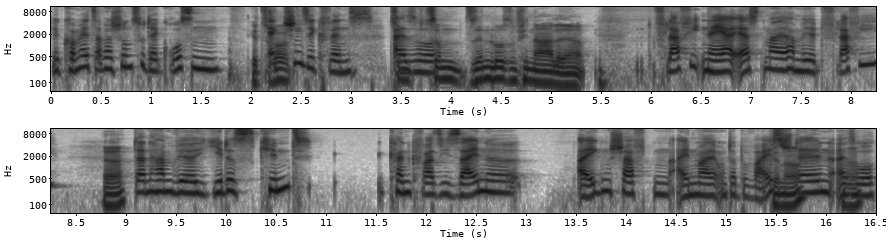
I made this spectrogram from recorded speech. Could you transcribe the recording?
Wir kommen jetzt aber schon zu der großen Actionsequenz. zum, Also zum sinnlosen Finale, ja. Fluffy, naja, erstmal haben wir Fluffy, ja. dann haben wir jedes Kind kann quasi seine Eigenschaften einmal unter Beweis Genau, stellen. Also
